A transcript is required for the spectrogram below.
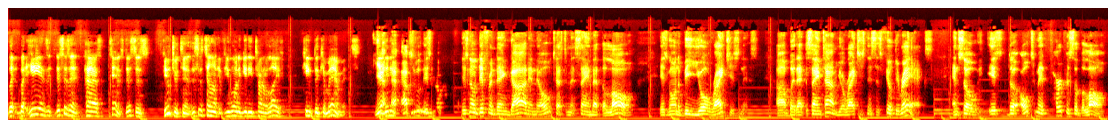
but but he is. This isn't past tense. This is future tense. This is telling if you want to get eternal life, keep the commandments. Yeah, he, absolutely. It's no, it's no different than God in the Old Testament saying that the law is going to be your righteousness. Uh, but at the same time, your righteousness is filthy rags. And so it's the ultimate purpose of the law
